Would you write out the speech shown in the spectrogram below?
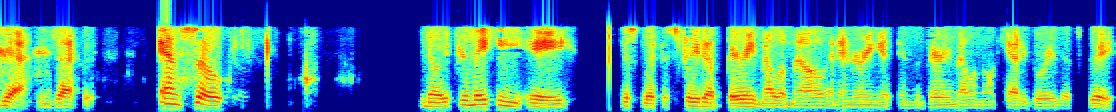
yeah, exactly. And so, you know, if you're making a just like a straight up berry melomel and entering it in the berry melomel category, that's great.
